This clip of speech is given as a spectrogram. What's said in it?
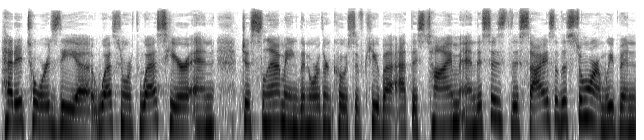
headed towards the uh, west northwest here and just slamming the northern coast of Cuba at this time. And this is the size size of the storm. We've been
